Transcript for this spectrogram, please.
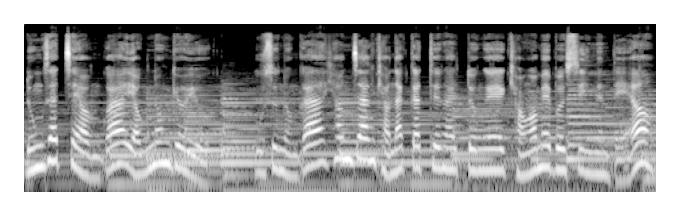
농사 체험과 영농 교육, 우수농가 현장 견학 같은 활동을 경험해 볼 수 있는데요.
